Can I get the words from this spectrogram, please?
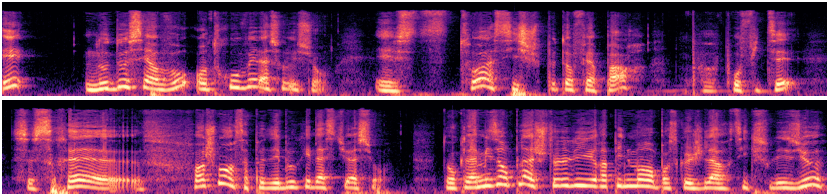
Et nos deux cerveaux ont trouvé la solution. Et toi, si je peux t'en faire part, pour profiter, ce serait... Euh, franchement, ça peut débloquer la situation. Donc la mise en place, je te le lis rapidement parce que j'ai l'article sous les yeux.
